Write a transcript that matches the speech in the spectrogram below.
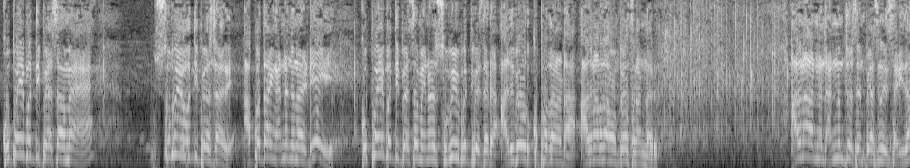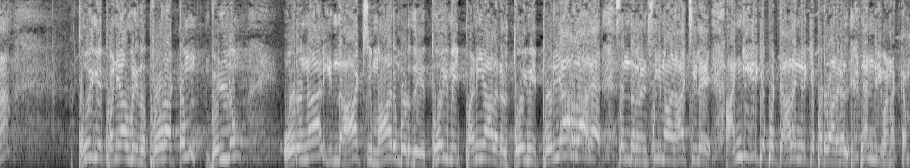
குப்பையை பத்தி பேசாம சுபையை பத்தி பேசினாரு அப்பதான் எங்க அண்ணன் சொன்னாரு டேய் குப்பையை பத்தி பேசாம என்ன சுபையை பத்தி பேசுறாரு அதுவே ஒரு குப்பை தானடா. அதனாலதான் அவன் பேசுறான்னாரு. அதனால அண்ணன் அண்ணன் தர்சன் பேசுனது சரிதான். தூய்மை பணியாளர்கள் இந்த போராட்டம் வெல்லும். ஒரு நாள் இந்த ஆட்சி மாறும் பொழுது தூய்மை பணியாளர்கள் தூய்மை பொறியாளர்களாக சென்றவன் சீமான் ஆட்சியிலே அங்கீகரிக்கப்பட்டு அலங்கரிக்கப்படுவார்கள். நன்றி வணக்கம்.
